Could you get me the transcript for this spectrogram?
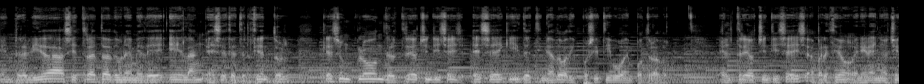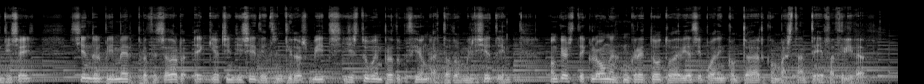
En realidad se trata de un AMD Elan ST300, que es un clon del 386SX destinado a dispositivo empotrado. El 386 apareció en el año 86, siendo el primer procesador x86 de 32 bits y estuvo en producción hasta 2007, aunque este clon en concreto todavía se puede encontrar con bastante facilidad.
